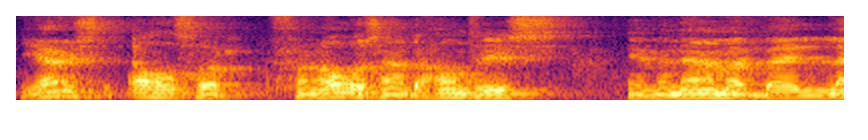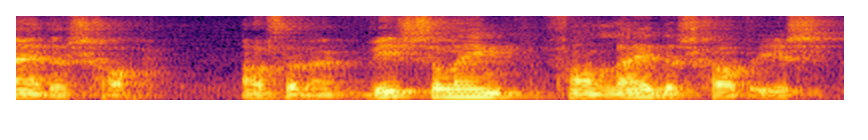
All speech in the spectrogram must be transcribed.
Juist als er van alles aan de hand is, en met name bij leiderschap. Als er een wisseling van leiderschap is,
